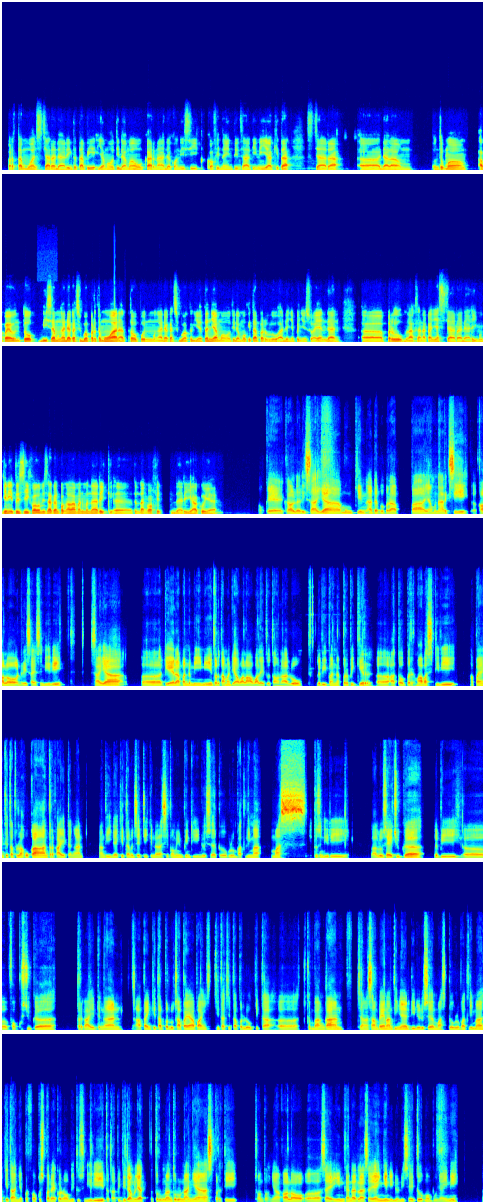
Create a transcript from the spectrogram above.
pertemuan secara daring tetapi ya mau tidak mau karena ada kondisi COVID-19 saat ini ya kita secara uh, dalam untuk mem, apa ya untuk bisa mengadakan sebuah pertemuan ataupun mengadakan sebuah kegiatan ya mau tidak mau kita perlu adanya penyesuaian dan uh, perlu melaksanakannya secara dari mungkin itu sih kalau misalkan pengalaman menarik uh, tentang COVID dari aku ya. Oke, kalau dari saya mungkin ada beberapa yang menarik sih. Kalau dari saya sendiri, saya uh, di era pandemi ini, terutama di awal-awal itu tahun lalu, lebih banyak berpikir uh, atau bermawas diri apa yang kita perlakukan terkait dengan nantinya kita menjadi generasi pemimpin di Indonesia 2045 emas itu sendiri. Lalu saya juga lebih uh, fokus juga terkait dengan apa yang kita perlu capai, apa yang cita-cita perlu kita uh, kembangkan. Jangan sampai nantinya di Indonesia Emas 2045 kita hanya berfokus pada ekonomi itu sendiri, tetapi tidak melihat turunan-turunannya seperti contohnya kalau uh, saya inginkan adalah saya ingin Indonesia itu mempunyai ini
